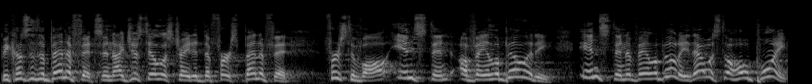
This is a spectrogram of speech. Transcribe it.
Because of the benefits. And I just illustrated the first benefit. First of all, instant availability. Instant availability. That was the whole point.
